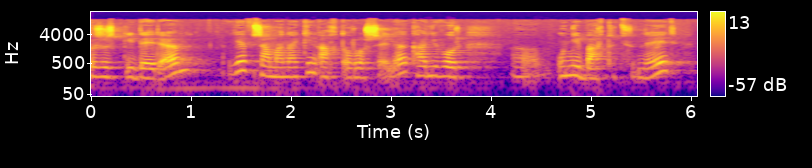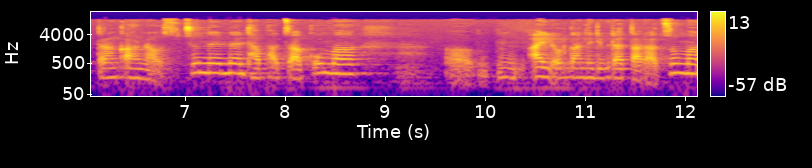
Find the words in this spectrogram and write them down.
բժշկի դերը, եւ ժամանակին ախտորոշելը, քանի որ ունի բարդություններ, դրանք արնաոսություններն են, թափածակումը, այլ օրգանների վրա տարածումը,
